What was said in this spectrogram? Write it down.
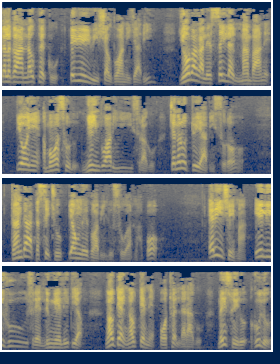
ကလကာနောက်ဖက်ကိုတရွေ့ရွေ့လျှောက်သွားနေကြပြီယောဘကလည်းစိတ်လိုက်မှန်ပါနဲ့ပျော်ရင်အမောဆိုးလို့ငြိမ်သွားပြီဆိုတာကိုကျွန်တော်တို့တွေ့ရပြီဆိုတော့ဒန္တတစ်စစ်ချိုးပြောင်းလဲသွားပြီလို့ဆိုရမှာပေါ့အဲ့ဒီအချိန်မှာအေလီဟူဆိုတဲ့လူငယ်လေးတယောက် ငေါက်တက်ငေါက်တက်နဲ့ပေါ်ထွက်လာတာကိုမိษွေတို့အခုလို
